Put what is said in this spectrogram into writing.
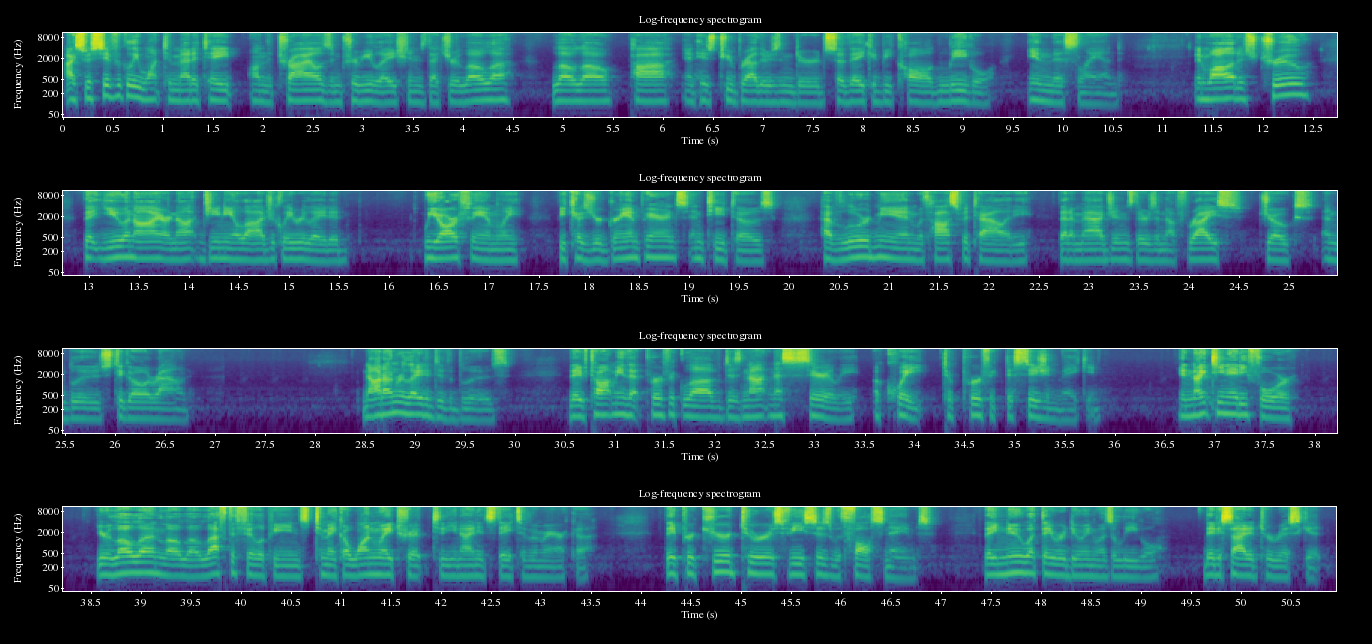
I specifically want to meditate on the trials and tribulations that your Lola, Lolo, Pa, and his two brothers endured so they could be called legal in this land. And while it is true that you and I are not genealogically related, we are family because your grandparents and Titos have lured me in with hospitality that imagines there's enough rice, jokes, and blues to go around. Not unrelated to the blues, they've taught me that perfect love does not necessarily equate to perfect decision making. In 1984, your Lola and Lolo left the Philippines to make a one way trip to the United States of America. They procured tourist visas with false names. They knew what they were doing was illegal. They decided to risk it.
